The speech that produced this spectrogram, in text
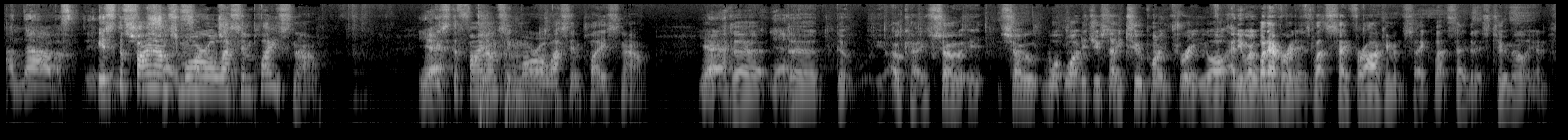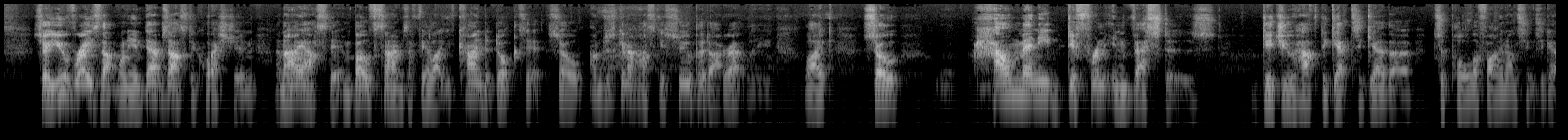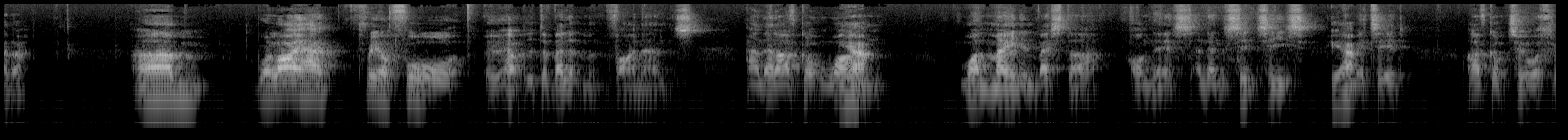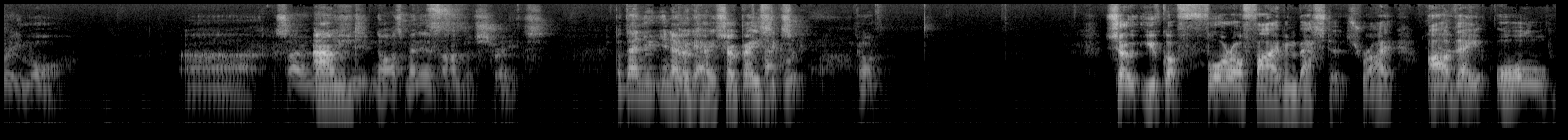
And now the, the Is the finance so more or less in place now? Yeah. Is the financing more or less in place now? yeah. The yeah. the the okay. So it, so what what did you say? Two point three or anyway whatever it is. Let's say for argument's sake, let's say that it's two million. So you've raised that money, and Deb's asked a question, and I asked it, and both times I feel like you've kind of ducked it. So I'm just going to ask you super directly, like, so how many different investors did you have to get together to pull the financing together? Um, well, I had three or four who helped the development finance, and then I've got one Yeah. one main investor on this, and then since he's Yeah. committed, I've got two or three more. Uh, so not, And- few, not as many as hundred streets, but then you you know you Okay, so basically- go on. So you've got four or five investors, right? Are Yeah. they all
